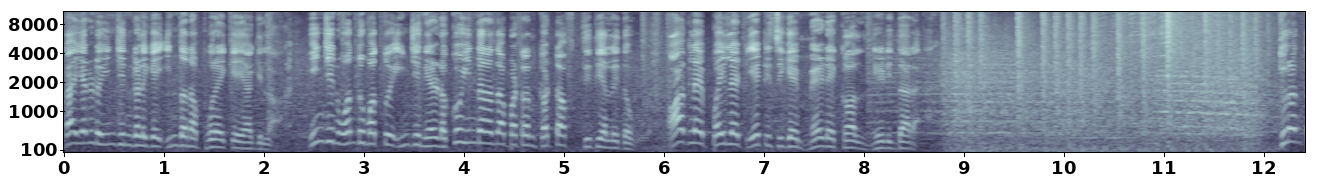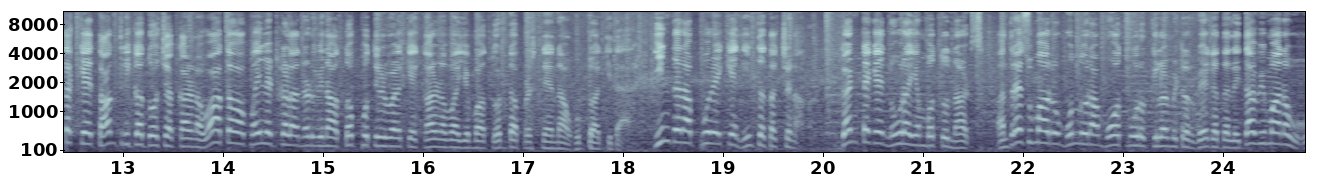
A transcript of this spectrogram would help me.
ಆಗ ಎರಡು ಇಂಜಿನ್ಗಳಿಗೆ ಇಂಧನ ಪೂರೈಕೆಯಾಗಿಲ್ಲ. ಇಂಜಿನ್ ಒಂದು ಮತ್ತು ಇಂಜಿನ್ ಎರಡಕ್ಕೂ ಇಂಧನದ ಬಟನ್ ಕಟ್ ಆಫ್ ಸ್ಥಿತಿಯಲ್ಲಿದ್ದವು. ಆಗಲೇ ಪೈಲಟ್ ಎಟಿಸಿಗೆ ಮೇಡೆ ಕಾಲ್ ನೀಡಿದ್ದಾರೆ. ದುರಂತಕ್ಕೆ ತಾಂತ್ರಿಕ ದೋಷ ಕಾರಣವ ಅಥವಾ ಪೈಲಟ್ಗಳ ನಡುವಿನ ತಪ್ಪು ತಿಳುವಳಿಕೆ ಕಾರಣವ ಎಂಬ ದೊಡ್ಡ ಪ್ರಶ್ನೆಯನ್ನ ಹುಟ್ಟುಹಾಕಿದೆ. ಇಂಧನ ಪೂರೈಕೆ ನಿಂತ ತಕ್ಷಣ ಗಂಟೆಗೆ ನೂರ ಎಂಬತ್ತು ನಾಟ್ಸ್, ಅಂದ್ರೆ ಸುಮಾರು ಮುನ್ನೂರ ಮೂವತ್ಮೂರು ಕಿಲೋಮೀಟರ್ ವೇಗದಲ್ಲಿದ್ದ ವಿಮಾನವು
